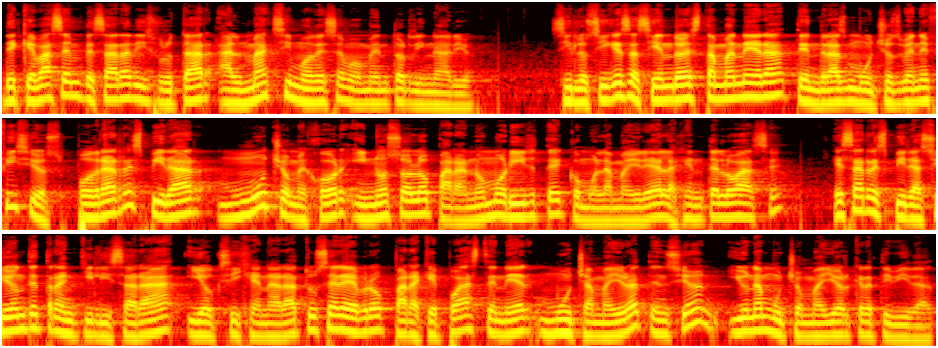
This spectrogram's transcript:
de que vas a empezar a disfrutar al máximo de ese momento ordinario. Si lo sigues haciendo de esta manera, tendrás muchos beneficios. Podrás respirar mucho mejor y no solo para no morirte como la mayoría de la gente lo hace. Esa respiración te tranquilizará y oxigenará tu cerebro para que puedas tener mucha mayor atención y una mucho mayor creatividad.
